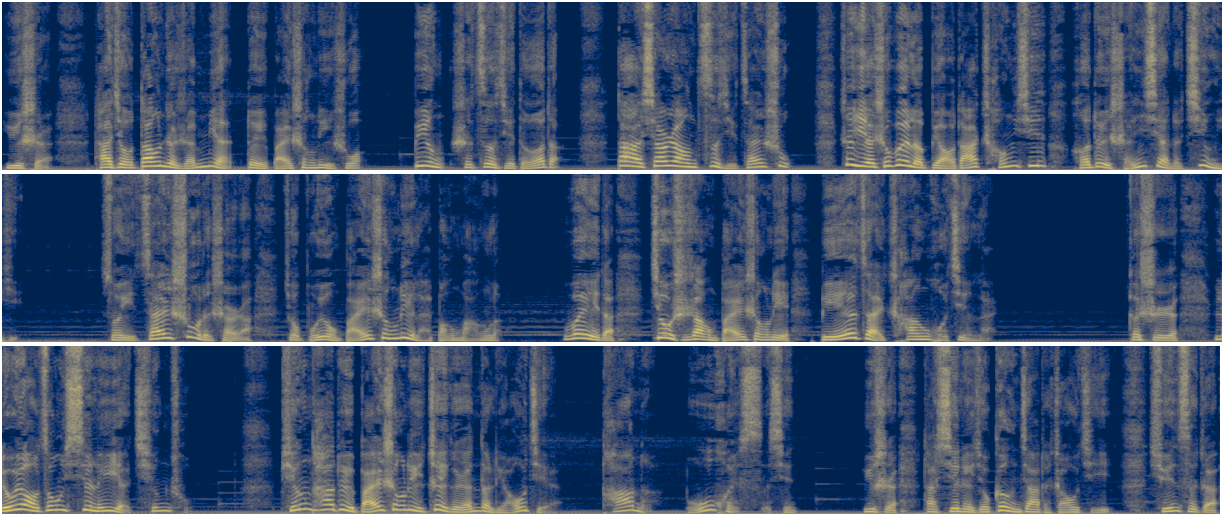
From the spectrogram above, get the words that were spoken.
于是，他就当着人面对白胜利说：“病是自己得的，大仙让自己栽树，这也是为了表达诚心和对神仙的敬意。所以栽树的事儿啊，就不用白胜利来帮忙了，为的就是让白胜利别再掺和进来。可是刘耀宗心里也清楚，凭他对白胜利这个人的了解，他呢不会死心。于是他心里就更加的着急，寻思着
